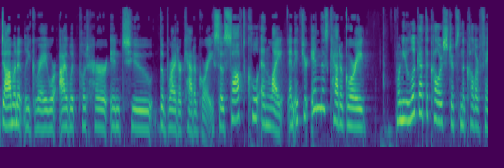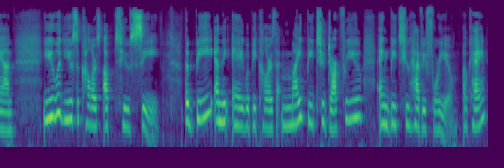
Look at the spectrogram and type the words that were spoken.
dominantly gray where I would put her into the brighter category. So soft, cool, and light. And if you're in this category, when you look at the color strips in the color fan, you would use the colors up to C. The B and the A would be colors that might be too dark for you and be too heavy for you. Okay.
